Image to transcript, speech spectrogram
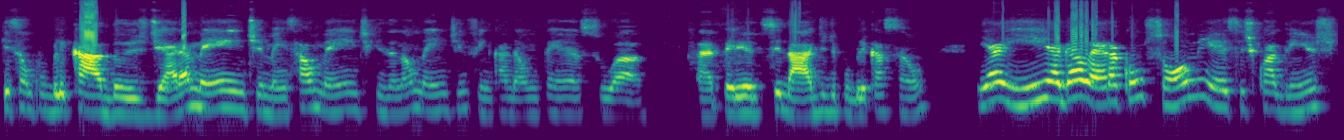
que são publicados diariamente, mensalmente, quinzenalmente, enfim, cada um tem a sua é, periodicidade de publicação. E aí a galera consome esses quadrinhos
